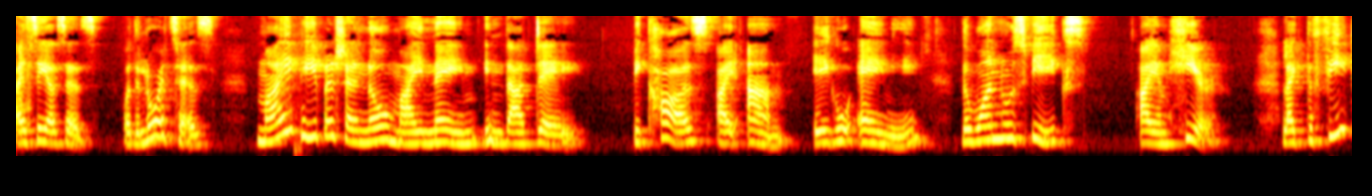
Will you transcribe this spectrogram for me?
Isaiah says, or the Lord says, my people shall know my name in that day, because I am, ego eimi, the one who speaks, I am here. Like the feet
